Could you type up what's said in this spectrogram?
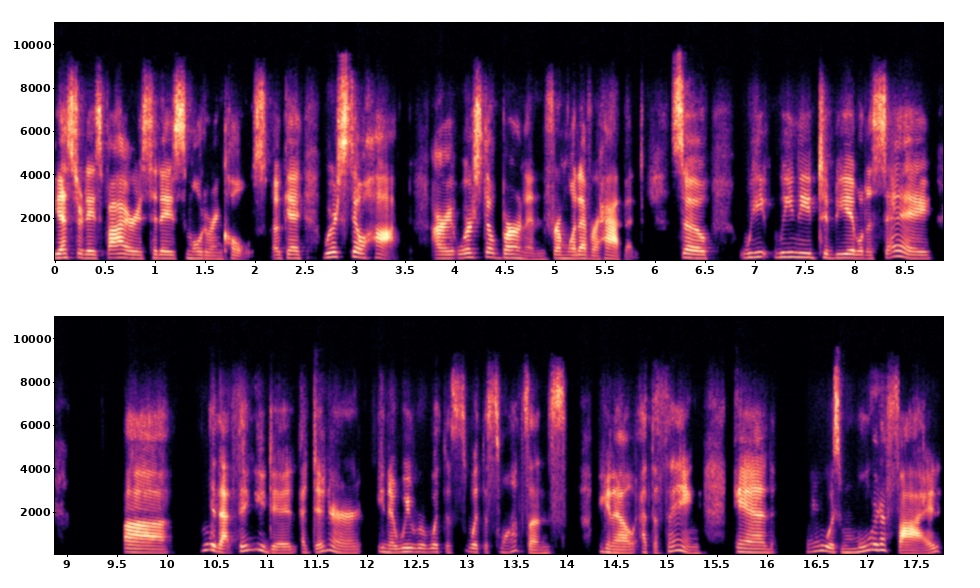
yesterday's fire is today's smoldering coals. Okay. We're still hot. All right. We're still burning from whatever happened. So we we need to be able to say, uh, hey, that thing you did at dinner, you know, we were with the with the Swansons, you know, at the thing. And I was mortified.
